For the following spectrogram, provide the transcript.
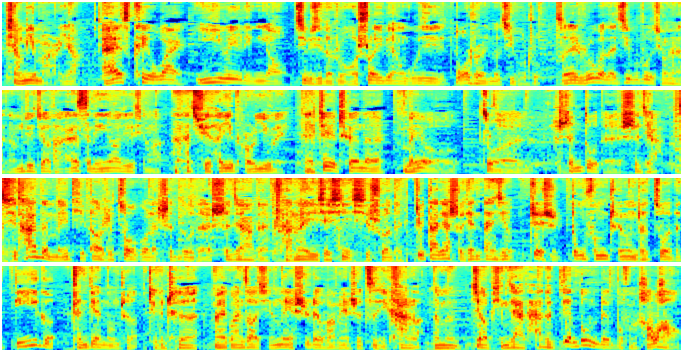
像密码一样，SKY E V 零幺，记不记得住？我说一遍，我估计多数人都记不住。所以如果在记不住的情况下，咱们就叫它 S 零幺就行了，取它一头一尾。哎，这车呢没有做深度的试驾，其他的媒体倒是做过了深度的试驾的，传来一些信息说的，就大家首先担心，这是东风乘用车做的第一个纯电动车，这个车外观造型、内饰这方面是自己看了，那么就要评价它的电动的这个部分好不好？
